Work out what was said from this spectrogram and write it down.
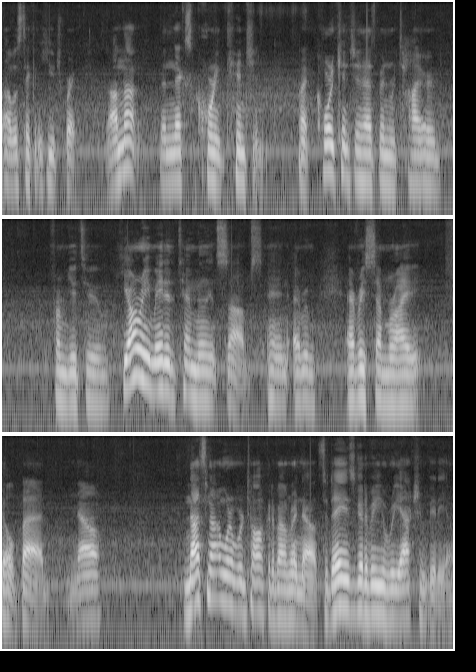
I was taking a huge break. I'm not the next Cory Kenshin. Like Cory Kenshin has been retired from YouTube. He already made it to 10 million subs, and every every samurai felt bad. Now, that's not what we're talking about right now. Today is going to be a reaction video.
